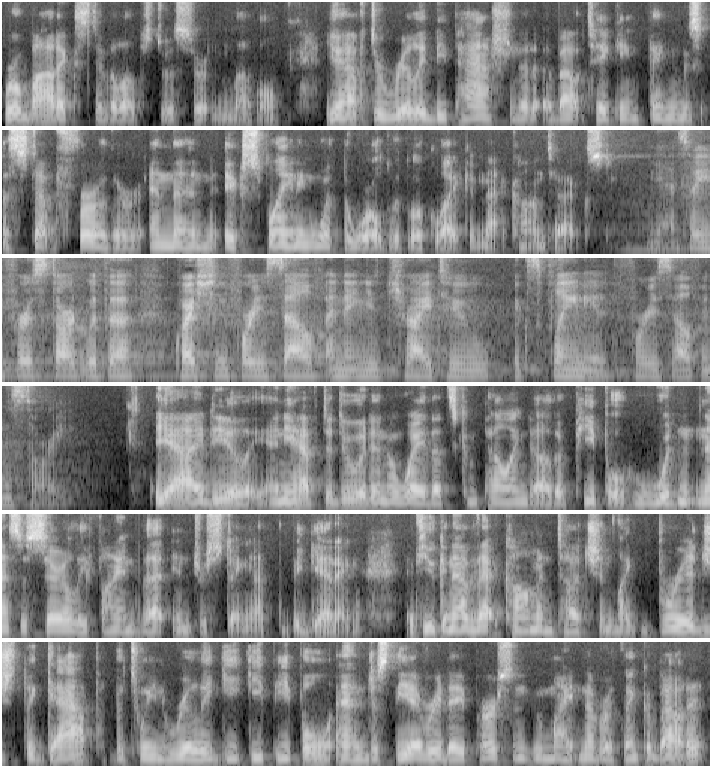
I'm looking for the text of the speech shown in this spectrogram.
robotics develops to a certain level." You have to really be passionate about taking things a step further and then and explaining what the world would look like in that context. Yeah, so you first start with a question for yourself and then you try to explain it for yourself in a story. Yeah, ideally. And you have to do it in a way that's compelling to other people who wouldn't necessarily find that interesting at the beginning. If you can have that common touch and like bridge the gap between really geeky people and just the everyday person who might never think about it,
